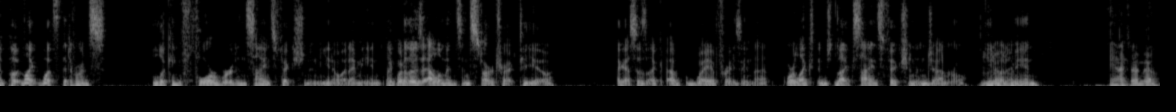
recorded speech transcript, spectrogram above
opposed like what's the difference looking forward in science fiction and you know what i mean like what are those elements in star trek to you i guess is like a way of phrasing that or like like science fiction in general you know what i mean yeah, I don't know.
